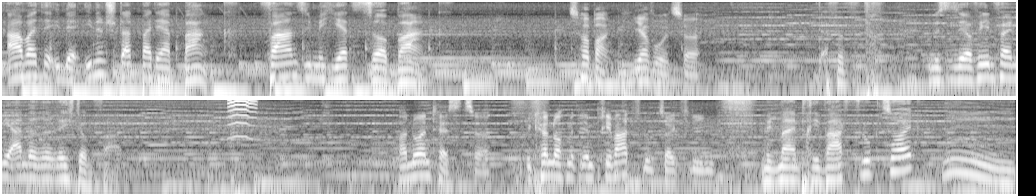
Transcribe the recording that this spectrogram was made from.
ich arbeite in der Innenstadt bei der Bank. Fahren Sie mich jetzt zur Bank. Zur Bank. Jawohl, Sir. Dafür müssen Sie auf jeden Fall in die andere Richtung fahren. War nur ein Test, Sir. Wir können auch mit Ihrem Privatflugzeug fliegen. Mit meinem Privatflugzeug? Hm,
